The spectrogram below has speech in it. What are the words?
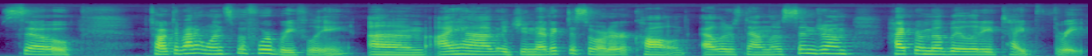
So, I talked about it once before briefly. Um, I have a genetic disorder called Ehlers-Danlos syndrome, hypermobility type 3,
